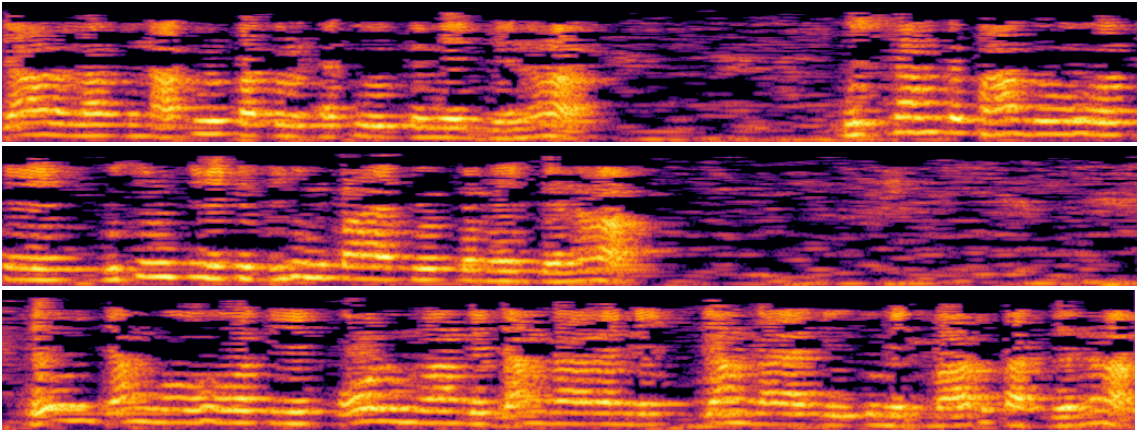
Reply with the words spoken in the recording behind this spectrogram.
ජාල ලක්ෂණ අතුරු පැතුරු ඇති උත්මේ වෙනවා උස්සංක පාදෝ හෝතේ උසුන්තියක දිනුම් පායතුත්මේ වෙනවා ඒ ජංගෝ හෝතේ පොළුම් වාගේ ජංගාරන්නේ ජංගායති උතුමෙක් බාටපත් වෙනවා.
